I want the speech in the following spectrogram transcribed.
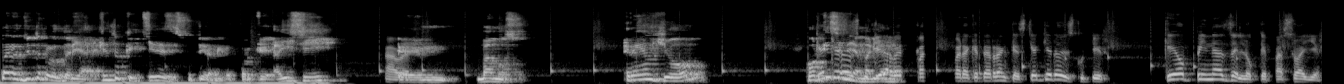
Bueno, yo te preguntaría, ¿qué es lo que quieres discutir, amigo? Porque ahí sí, eh, vamos, creo yo, ¿por qué, se llamaría? para, que te arranques, ¿qué quiero discutir? ¿Qué opinas de lo que pasó ayer?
